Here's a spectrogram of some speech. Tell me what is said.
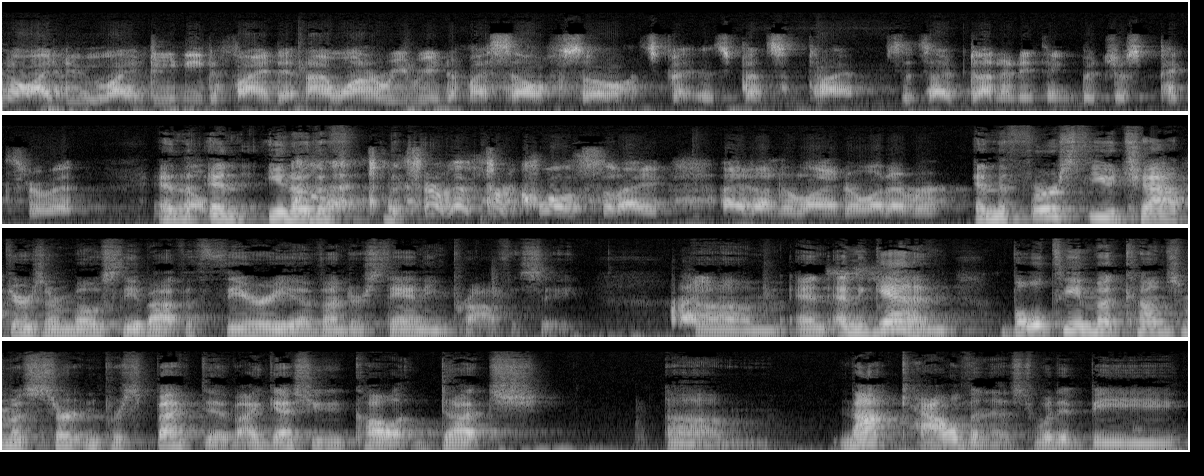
no, I do. I do need to find it, and I want to reread it myself. So it's been it's been some time since I've done anything but just pick through it. And and you know the pick through it for quotes that I, I had underlined or whatever. and the first few chapters are mostly about the theory of understanding prophecy. Right. Um, and and again, Bultema comes from a certain perspective. I guess you could call it Dutch, um, not Calvinist. Would it be?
